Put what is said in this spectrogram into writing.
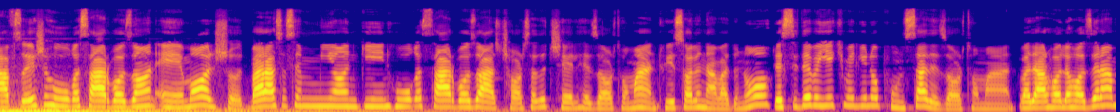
افزایش حقوق سربازان اعمال شد. بر اساس میانگین حقوق سربازا از 440 هزار تومن توی سال 99 رسیده به 1 میلیون و 500 هزار تومن و در حال حاضر هم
